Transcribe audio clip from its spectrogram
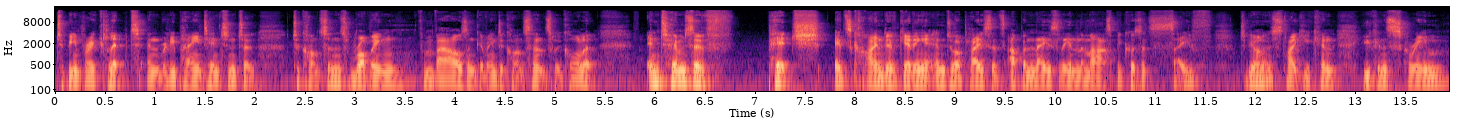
to being very clipped and really paying attention to to consonants, robbing from vowels and giving to consonants. We call it. In terms of pitch it's kind of getting it into a place that's up and nasally in the mask because it's safe to be honest. Like you can you can scream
